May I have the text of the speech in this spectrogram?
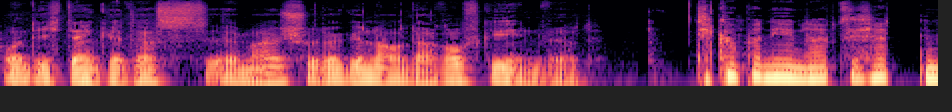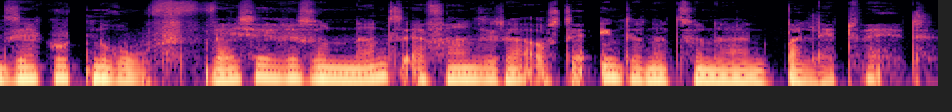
Und ich denke, dass äh, Malschuder genau darauf gehen wird. Die Kompanie in Leipzig hat einen sehr guten Ruf. Welche Resonanz erfahren Sie da aus der internationalen Ballettwelt?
